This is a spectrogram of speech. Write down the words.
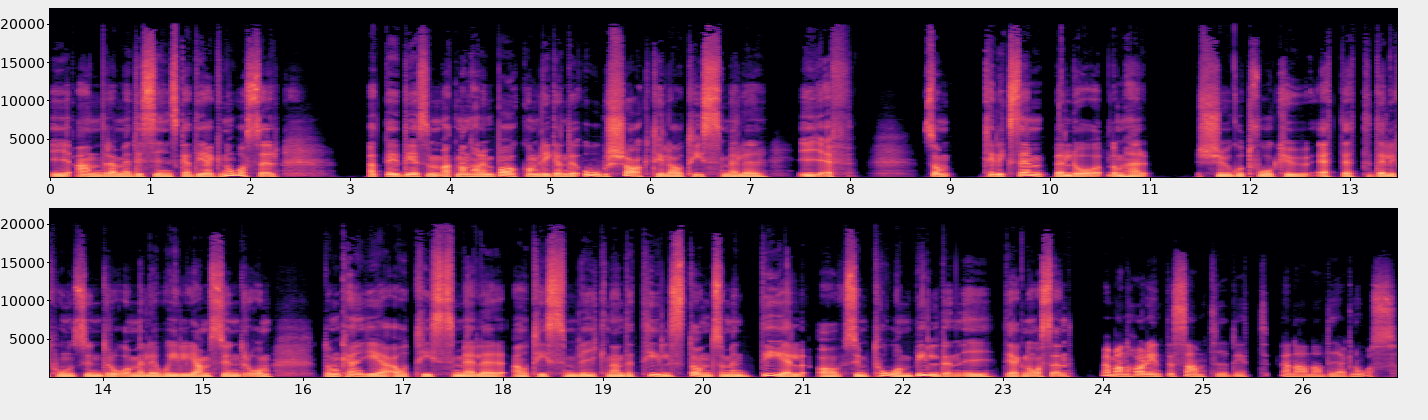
i andra medicinska diagnoser. Att, det är det som, att man har en bakomliggande orsak till autism eller IF. Som till exempel då de här 22q11 deletionssyndrom eller Williams syndrom. De kan ge autism eller autismliknande tillstånd som en del av symptombilden i diagnosen. Men man har inte samtidigt en annan diagnos?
